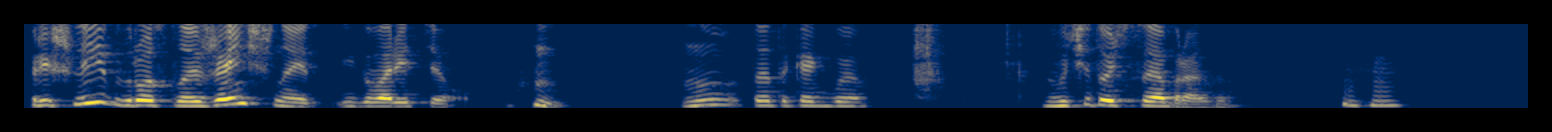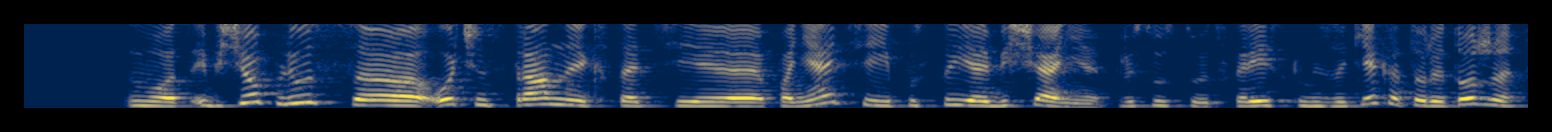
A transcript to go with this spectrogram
пришли, взрослая женщина, и, говорите, «Хм, ну, то это как бы звучит очень своеобразно. Вот. И еще плюс э, очень странные, кстати, понятия и пустые обещания присутствуют в корейском языке, которые тоже,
